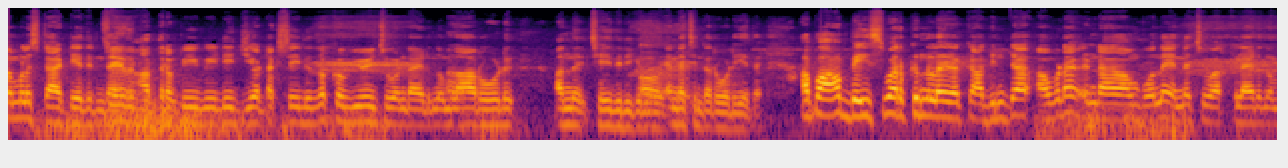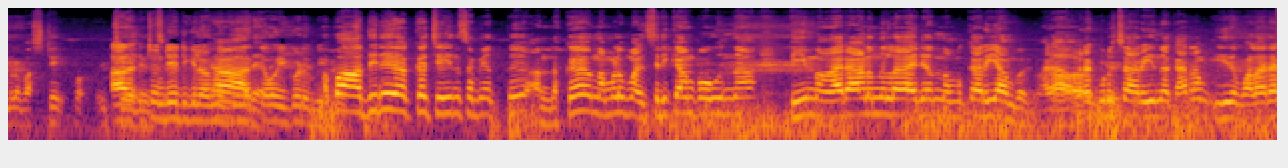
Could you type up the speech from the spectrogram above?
നമ്മൾ സ്റ്റാർട്ട് ചെയ്തിട്ടുണ്ട്. അത്ര പി വി ഡി ജിയോ ടെക്സ്റ്റൈൽ ഇതൊക്കെ ഉപയോഗിച്ചുകൊണ്ടായിരുന്നു നമ്മൾ ആ റോഡ് അന്ന് ചെയ്തിരിക്കുന്നത് എൻ എച്ചിന്റെ റോഡ് ചെയ്ത്. അപ്പോൾ ആ ബേസ് വർക്ക് എന്നുള്ളതൊക്കെ അതിന്റെ അവിടെ ഉണ്ടാകാൻ പോകുന്ന എൻ എച്ച് വർക്കിലായിരുന്നു നമ്മൾ ഫസ്റ്റ് അപ്പോൾ അതിനൊക്കെ ചെയ്യുന്ന സമയത്ത് അന്നൊക്കെ നമ്മൾ മത്സരിക്കാൻ പോകുന്ന ടീം ആരാണെന്നുള്ള കാര്യം നമുക്കറിയാൻ പറ്റും. അവരെ കുറിച്ച് അറിയുന്ന കാരണം ഇത് വളരെ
